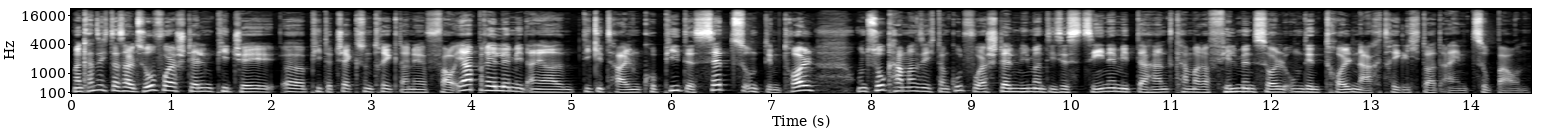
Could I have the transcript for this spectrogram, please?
Man kann sich das halt so vorstellen, PJ, äh, Peter Jackson trägt eine VR-Brille mit einer digitalen Kopie des Sets und dem Troll und so kann man sich dann gut vorstellen, wie man diese Szene mit der Handkamera filmen soll, um den Troll nachträglich dort einzubauen.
